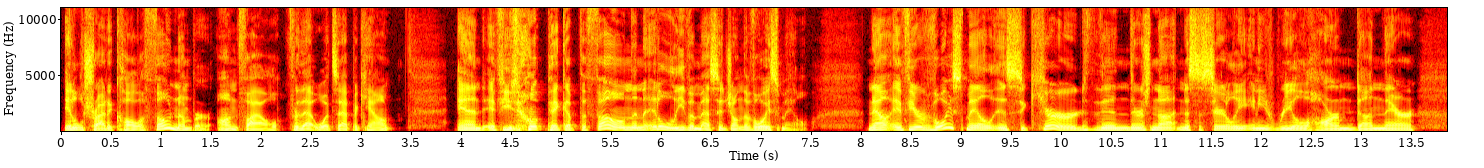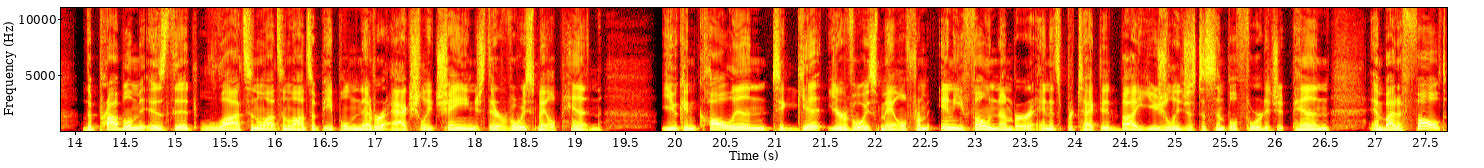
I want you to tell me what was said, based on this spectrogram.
it'll try to call a phone number on file for that WhatsApp account. And if you don't pick up the phone, then it'll leave a message on the voicemail. Now, if your voicemail is secured, then there's not necessarily any real harm done there. The problem is that lots and lots and lots of people never actually change their voicemail PIN. You can call in to get your voicemail from any phone number, and it's protected by usually just a simple four digit PIN. And by default,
